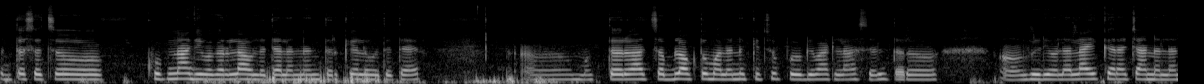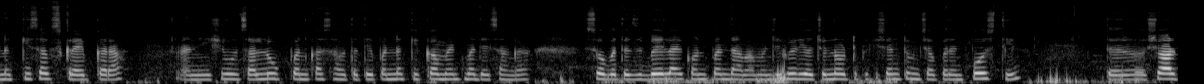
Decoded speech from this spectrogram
पण तसंच खूप नादी वगैरे लावलं त्याला नंतर केलं होतं तयार. मग तर आजचा ब्लॉग तुम्हाला नक्कीच उपयोगी वाटला असेल तर व्हिडिओला लाईक करा चॅनलला नक्की सबस्क्राईब करा. आणि शूचा लूक पण कसा होता ते पण नक्की कमेंटमध्ये सांगा. सोबतच बेल आयकॉन पण दाबा म्हणजे व्हिडिओचे नोटिफिकेशन तुमच्यापर्यंत पोचतील तर शॉर्ट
